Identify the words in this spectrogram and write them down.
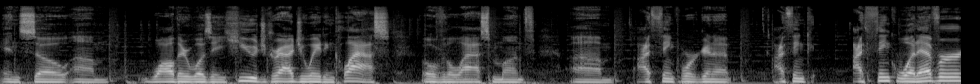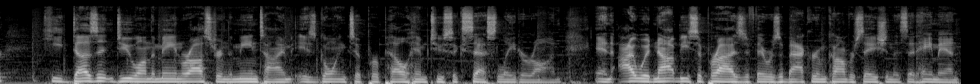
And so, um, while there was a huge graduating class over the last month, um, I think we're gonna. I think I think whatever he doesn't do on the main roster in the meantime is going to propel him to success later on. And I would not be surprised if there was a backroom conversation that said, "Hey, man,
